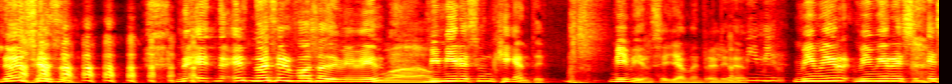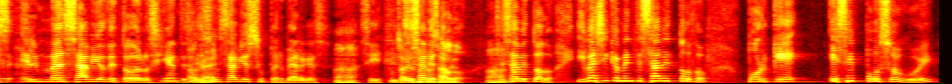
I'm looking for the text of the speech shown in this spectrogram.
No es eso. No es, es- no es el Pozo de Mimir. Wow. Mimir es un gigante. Mimir se llama en realidad. Mimir. Mimir, Mimir es, es el más sabio de todos los gigantes. Es un sabio super vergas. Ajá. Sí. Un sabio se sabe todo. Ajá. Se sabe todo. Y básicamente sabe todo porque ese pozo, güey,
